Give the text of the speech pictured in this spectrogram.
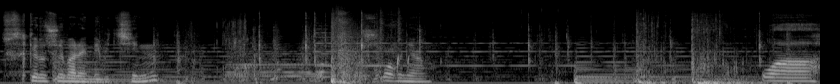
저 새끼로 출발했네 미친. 죽어 그냥. 와.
